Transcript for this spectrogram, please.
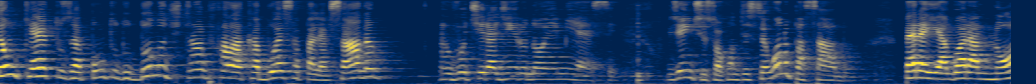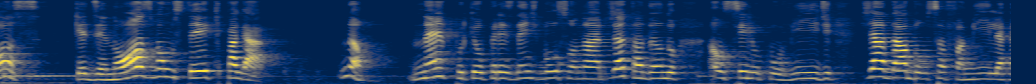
Tão quietos a ponto do Donald Trump falar: acabou essa palhaçada, eu vou tirar dinheiro da OMS. Gente, isso aconteceu ano passado. Peraí, agora nós, quer dizer, nós vamos ter que pagar. Não, né? Porque o presidente Bolsonaro já tá dando auxílio Covid, já dá Bolsa Família,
